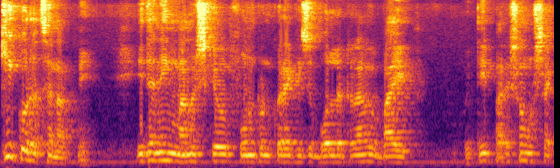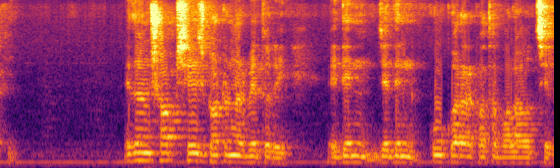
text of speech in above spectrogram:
কি করেছেন আপনি? ইদানিং মানুষ কেউ ফোন টোন করে কিছু বললে টলে আমি ভাই, হইতেই পারে, সমস্যা কি? এ ধরনের সব শেষ ঘটনার ভেতরেই এদিন যেদিন কু করার কথা বলা হচ্ছিল,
